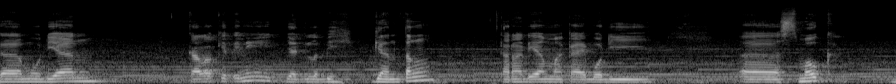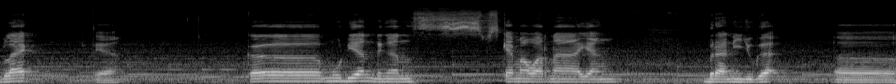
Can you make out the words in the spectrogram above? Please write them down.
Kemudian kalau kit ini jadi lebih ganteng karena dia memakai body uh, smoke black gitu ya kemudian dengan skema warna yang berani juga uh,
